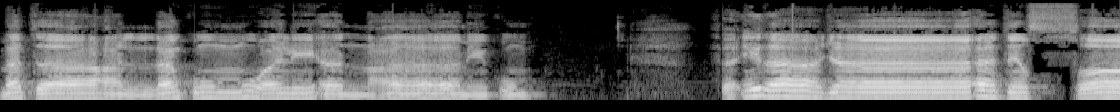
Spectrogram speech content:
متاعا لكم ولأنعامكم. فإذا جاءت الصاخة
